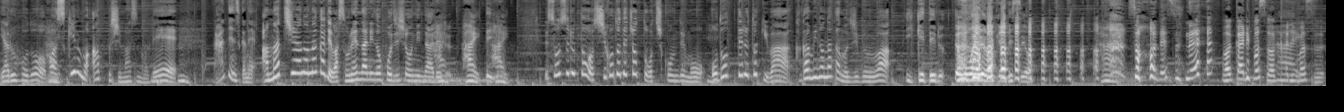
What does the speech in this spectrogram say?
やるほど、まはい。あスキルもアップしますので、うんなんていうんですかね、アマチュアの中ではそれなりのポジションになれるはいっていう。はいでそうすると仕事でちょっと落ち込んでもええ踊ってる時は鏡の中の自分はいけてるって思えるわけですよ。はいそうですね。わかります、わかります。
